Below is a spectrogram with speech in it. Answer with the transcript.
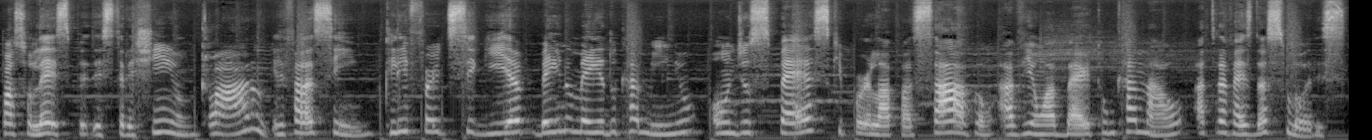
posso ler esse, esse trechinho? Claro. Ele fala assim: Clifford seguia bem no meio do caminho, onde os pés que por lá passavam haviam aberto um canal através das flores.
